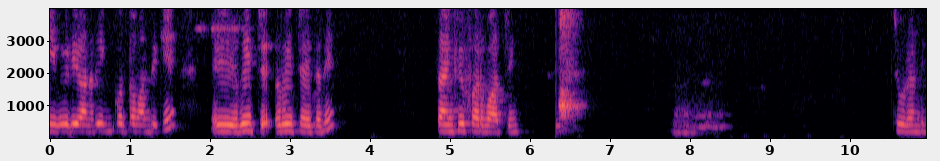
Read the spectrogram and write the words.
ఈ వీడియో అనేది ఇంకొంతమందికి రీచ్ రీచ్ అవుతుంది థ్యాంక్ యూ ఫర్ వాచింగ్. చూడండి.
